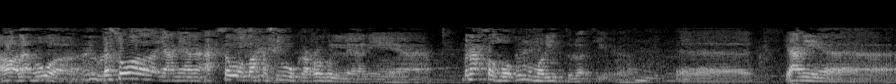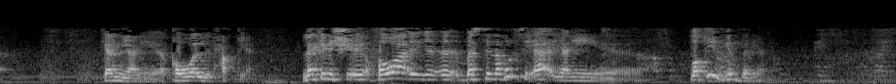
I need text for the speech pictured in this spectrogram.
آه لا هو بس هو يعني أنا أحسبه والله حسيبه كالرجل يعني آه، بنحفظ هو مريض دلوقتي. آه، يعني آه، كان يعني قوال للحق يعني. لكن الش... فهو آه، آه، بس النابلسي يعني لطيف جدا يعني. طيب،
